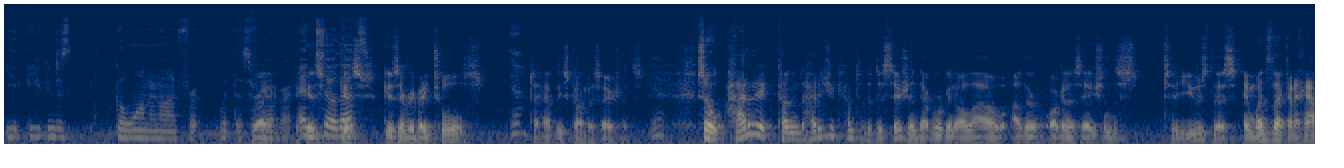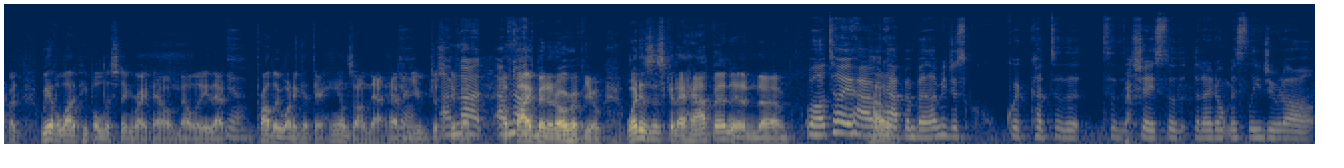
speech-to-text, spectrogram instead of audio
you, you can just go on and on for with this right. forever. Because and so that gives, gives everybody tools Yeah. to have these conversations. Yeah. so how did it come how did you come to the decision that we're going to allow other organizations to use this and when's that going to happen we have a lot of people listening right now melanie that Yeah. probably want to get their hands on that having Yeah. you just I'm give not- a, a five minute overview when is this going to happen and um, well i'll tell you how, How- it happened but let me just quick cut to the to the chase so that, that i don't mislead you at all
